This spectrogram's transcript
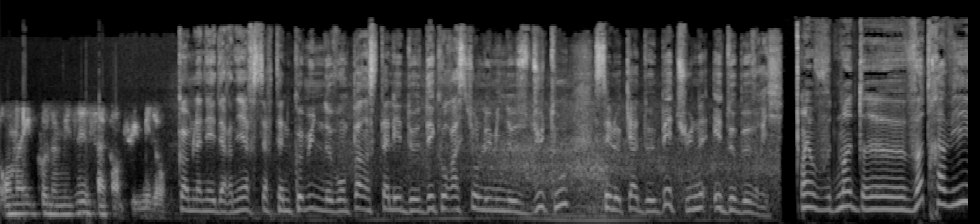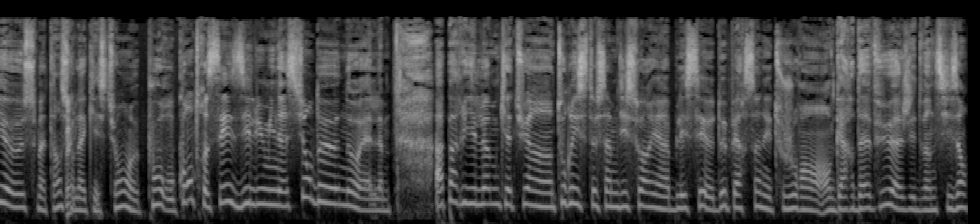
On a économisé 58 000 euros. Comme l'année dernière, certaines communes ne vont pas installer de décoration lumineuse du tout. C'est le cas de Béthune et de Beuvry. On vous demande euh, votre avis euh, ce matin sur la question euh, pour ou contre ces illuminations de Noël. À Paris, l'homme qui a tué un touriste samedi soir et a blessé deux personnes est toujours en, garde à vue, âgé de 26 ans.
